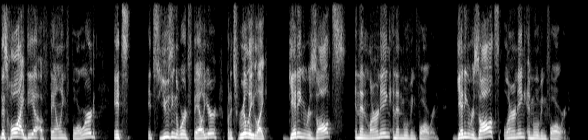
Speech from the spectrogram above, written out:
this whole idea of failing forward, it's it's using the word failure, but it's really like getting results and then learning and then moving forward. Getting results, learning and moving forward.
